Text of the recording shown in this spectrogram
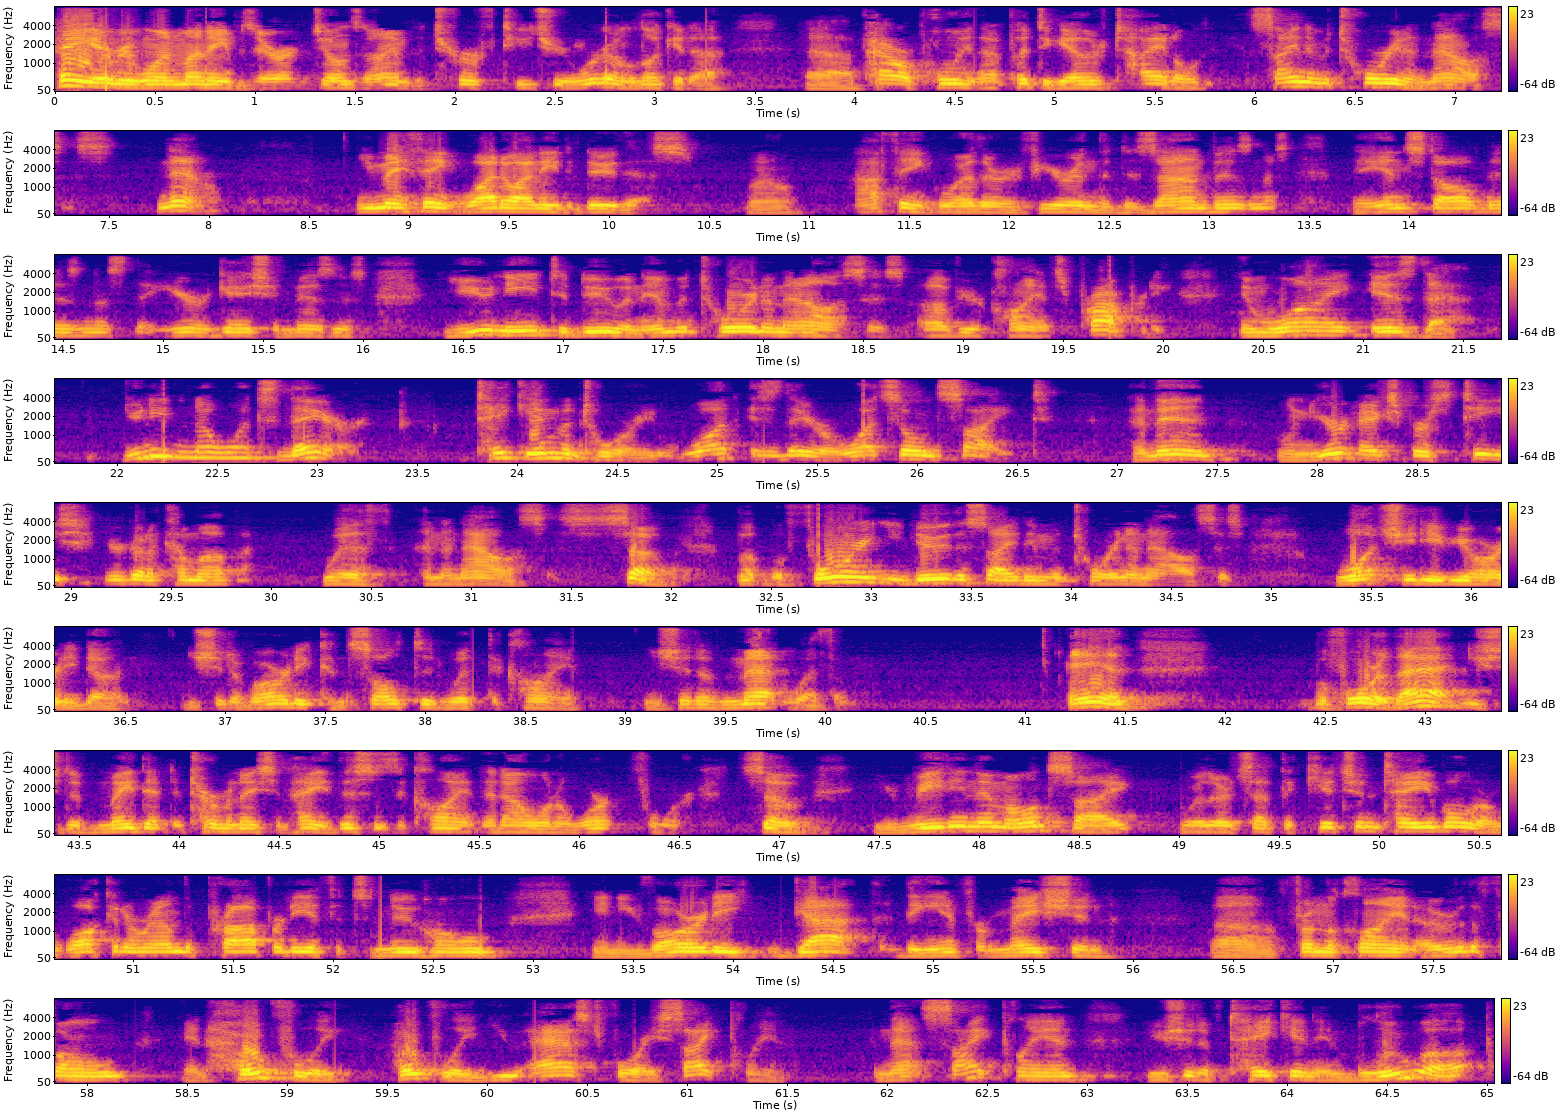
Hey everyone, my name is Eric Jones and I am the turf teacher we're going to look at a, a PowerPoint that I put together titled Site Inventory and Analysis. Now, you may think, why do I need to do this? Well, I think whether if you're in the design business, the install business, the irrigation business, you need to do an inventory and analysis of your client's property. And why is that? You need to know what's there. Take inventory. What is there? What's on site? And then on your expertise, you're going to come up with an analysis. So, but before you do the site inventory and analysis, what should you have already done? You should have already consulted with the client. You should have met with them. And before that, you should have made that determination, hey, this is the client that I want to work for. So you're meeting them on site, whether it's at the kitchen table or walking around the property if it's a new home, and you've already got the information uh, from the client over the phone, and hopefully, hopefully you asked for a site plan. And that site plan you should have taken and blew up,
